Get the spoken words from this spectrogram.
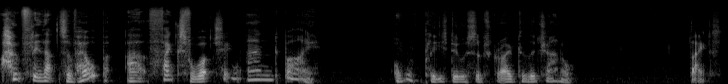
hopefully that's of help. Uh, thanks for watching and bye oh, please do subscribe to the channel. Thanks.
